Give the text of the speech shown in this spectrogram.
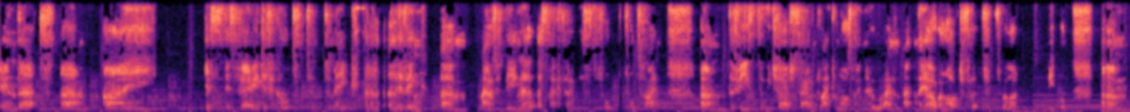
in that um, I. It's, it's very difficult to, to make a, a living um, out of being a, a psychotherapist full full time. Um, the fees that we charge sound like a lot, I know, and, and they are a lot for, for a lot of people. Um,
